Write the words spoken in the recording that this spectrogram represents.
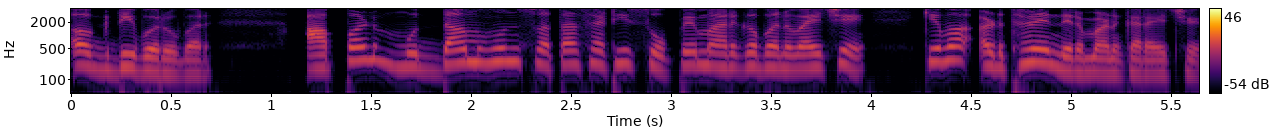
अगदी बरोबर. आपण मुद्दामहून स्वतःसाठी सोपे मार्ग बनवायचे किंवा अडथळे निर्माण करायचे.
